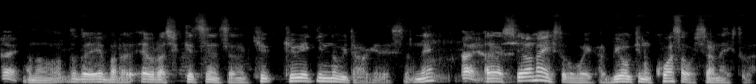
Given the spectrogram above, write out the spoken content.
はいあの例えばエボラエボラ出血先生の急急激に伸びたわけですよね。はいあれは知らない人が多いから、病気の怖さを知らない人が。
